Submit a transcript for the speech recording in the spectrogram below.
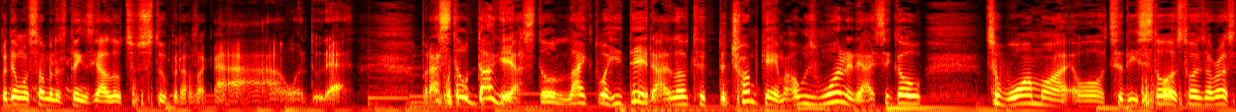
but then when some of the things got a little too stupid, I was like, ah, I don't want to do that. But I still dug it. I still liked what he did. I loved the, Trump game. I always wanted it. I said go to Walmart or to these stores, Toys R Us,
